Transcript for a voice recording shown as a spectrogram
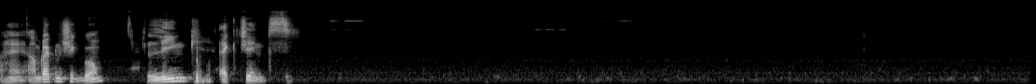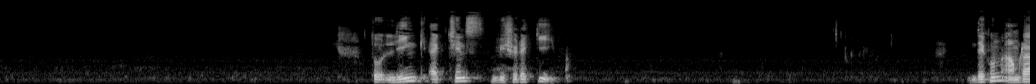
হ্যাঁ আমরা এখন শিখব লিঙ্ক এক্সচেঞ্জ তো লিঙ্ক এক্সচেঞ্জ বিষয়টা কি? দেখুন, আমরা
